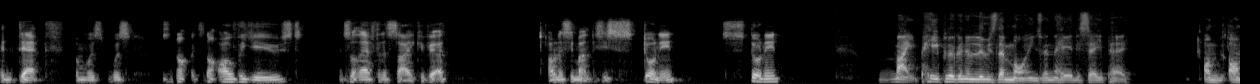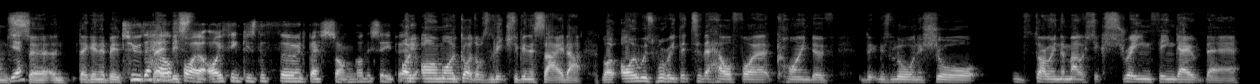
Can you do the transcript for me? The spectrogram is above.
and depth and was, was, was not, it's not overused. It's not there for the sake of it. I, honestly, man, this is stunning. Stunning. mate, people are going to lose their minds when they hear this EP. I'm, I'm Yeah. certain they're going to be. To the they- this- Hellfire, I think is the third best song on this EP. I, oh my god, I was literally going to say that. Like, I was worried that to the Hellfire, kind of, that it was Lorna Shore throwing the most extreme thing out there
